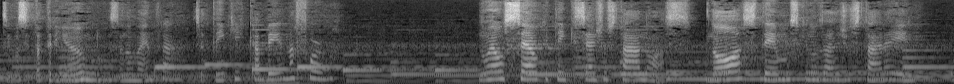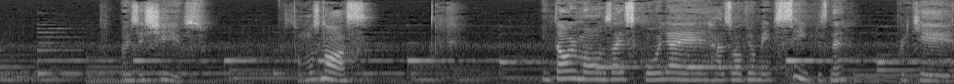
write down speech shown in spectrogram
Se você está triângulo, você não vai entrar. Você tem que caber na forma. Não é o céu que tem que se ajustar a nós. Nós temos que nos ajustar a Ele. Não existe isso. Somos nós. Então, irmãos, a escolha é razoavelmente simples, né? Porque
